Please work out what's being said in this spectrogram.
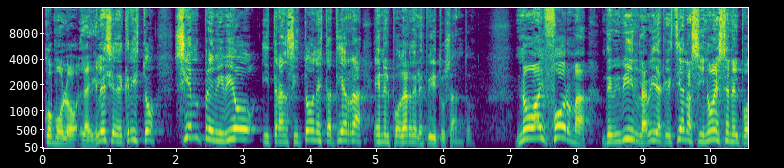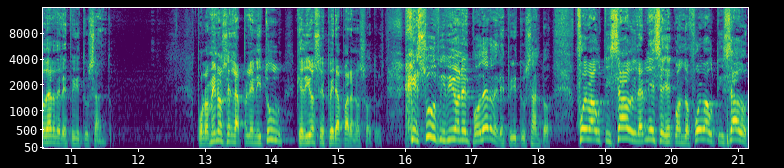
como la iglesia de Cristo, siempre vivió y transitó en esta tierra en el poder del Espíritu Santo. No hay forma de vivir la vida cristiana si no es en el poder del Espíritu Santo. Por lo menos en la plenitud que Dios espera para nosotros. Jesús vivió en el poder del Espíritu Santo. Fue bautizado y la Biblia dice que cuando fue bautizado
